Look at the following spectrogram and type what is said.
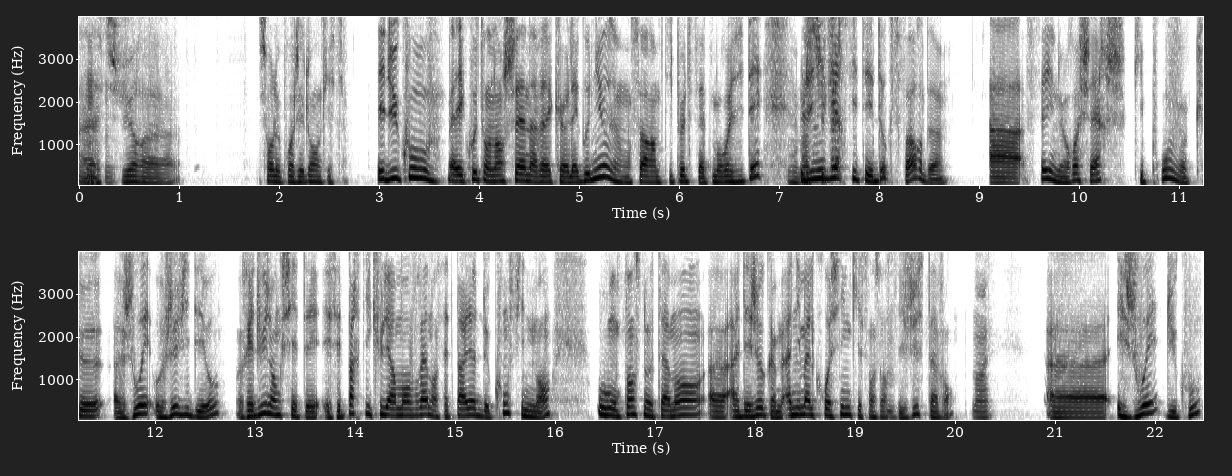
euh, mhm. sur, euh, sur le projet de loi en question. Et du coup, bah, écoute, on enchaîne avec la good news. On sort un petit peu de cette morosité. Eh ben, L'université d'Oxford a fait une recherche qui prouve que jouer aux jeux vidéo réduit l'anxiété. Et c'est particulièrement vrai dans cette période de confinement où on pense notamment à des jeux comme Animal Crossing qui sont sortis mhm. juste avant. et jouer, du coup,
